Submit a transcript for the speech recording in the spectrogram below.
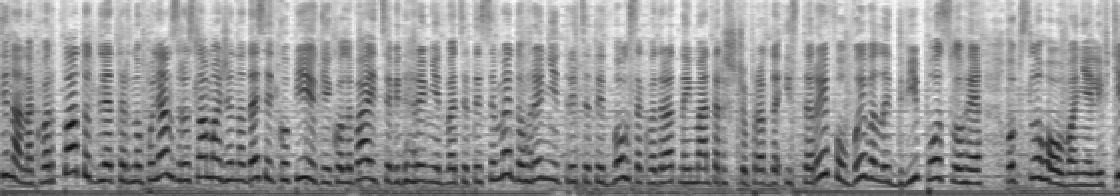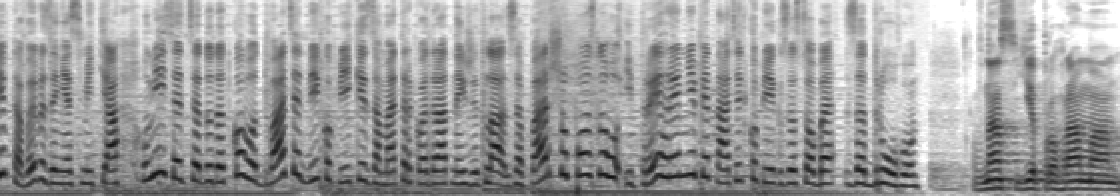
Ціна на квартплату для тернополян зросла майже на 10 копійок і коливається від гривні 27 до гривні 32 за квадратний метр. Щоправда, із тарифу вивели дві послуги – обслуговування ліфтів та вивезення сміття. У місяць це додатково 22 копійки за метр квадратний житла за першу послугу і 3 гривні 15 копійок з особи за другу. В нас є програма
